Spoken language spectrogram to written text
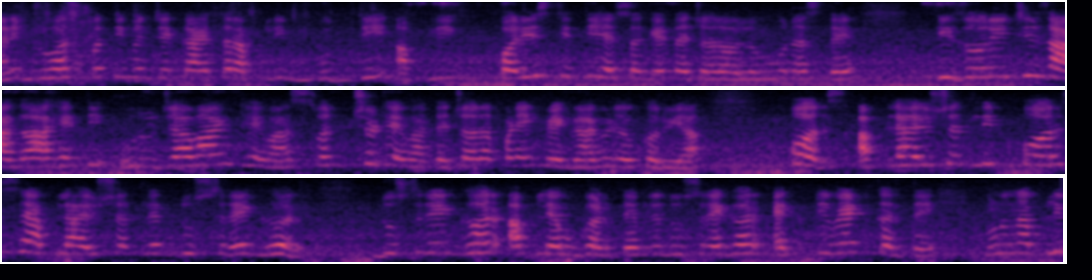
आणि बृहस्पती म्हणजे काय? तर आपली बुद्धी आपली परिस्थिती हे सगळे त्याच्यावर अवलंबून असते. तिजोरीची जागा आहे ती ऊर्जावान ठेवा स्वच्छ ठेवा. त्याच्यावर आपण एक वेगळा व्हिडिओ करूया. पर्स आपल्या आयुष्यातली पर्स हे आपल्या आयुष्यातले दुसरे घर. दुसरे घर आपले उघडते म्हणजे दुसरे घर ॲक्टिवेट करते. म्हणून आपली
